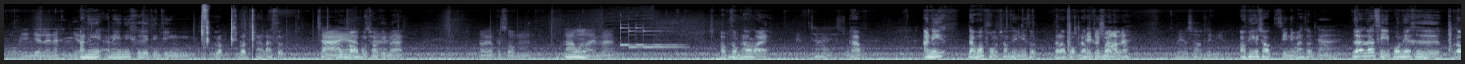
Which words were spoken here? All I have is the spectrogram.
โอ้เย็นๆเลยนะเย็นๆอันนี้อันนี้นี่คือจริงๆรสรสชาติล่าสุดใช่ลูกน้องผมชอบกินมาก เราก็ผสมเหล้าอร่อยมาก เอาผสมเหล้าอร่อย ใช่ครับ อันนี้แต่ว่าผมชอบสีนี้สุด แต่เราผมไม่ได้ก็ชอบนะไม่ก็ชอบสิ่งนี้อ๋อพี่ก็ชอบสีนี้มากสุด ใช่ แล้วแล้วสีพวกนี้คือเรา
